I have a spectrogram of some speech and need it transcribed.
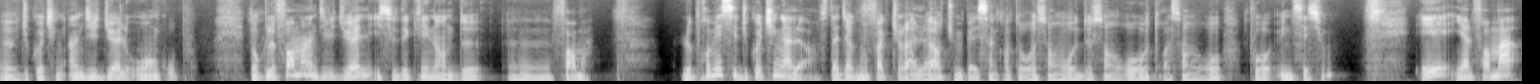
euh, du coaching individuel ou en groupe? Donc le format individuel, il se décline en deux euh, formats. Le premier, c'est du coaching à l'heure, c'est-à-dire que vous facturez à l'heure, tu me payes 50 euros, 100 euros, 200 euros, 300 euros pour une session. Et il y a le format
